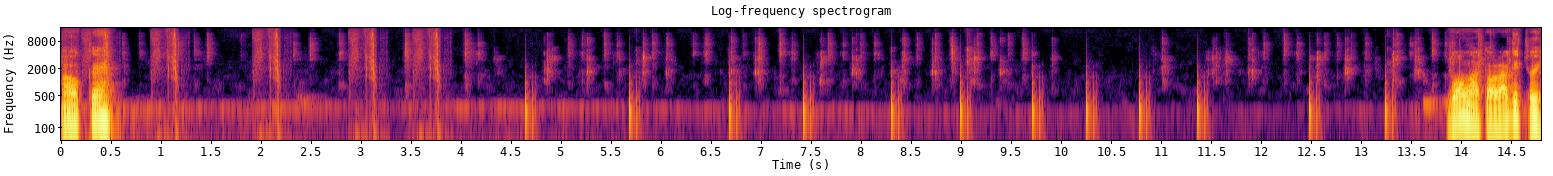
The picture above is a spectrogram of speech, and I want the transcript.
Oke. Gua nggak tahu lagi cuy.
